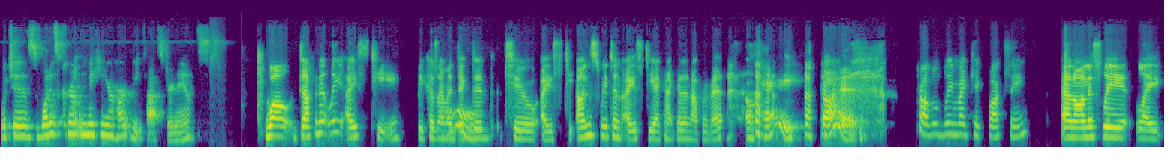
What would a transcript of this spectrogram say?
which is what is currently making your heart beat faster, Nance? Well, definitely iced tea because I'm oh. addicted to iced tea, unsweetened iced tea. I can't get enough of it. Okay, got it. Probably my kickboxing. And honestly, like,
